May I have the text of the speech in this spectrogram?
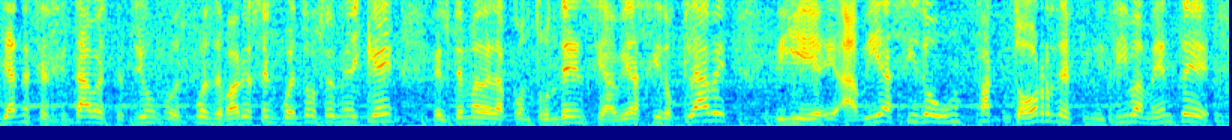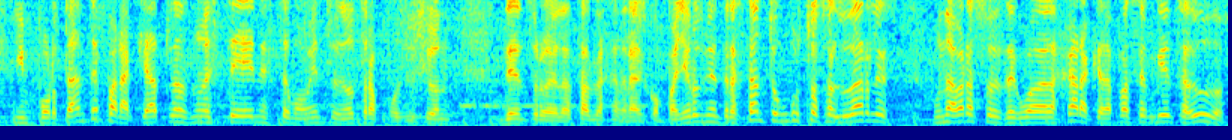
Ya necesitaba este triunfo después de varios encuentros en el que el tema de la contundencia había sido clave y había sido un factor definitivamente definitivamente importante para que Atlas no esté en este momento en otra posición dentro de la tabla general. Compañeros, mientras tanto, un gusto saludarles. Un abrazo desde Guadalajara. Que la pasen bien. Saludos.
